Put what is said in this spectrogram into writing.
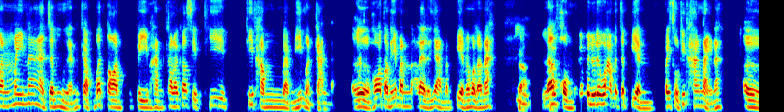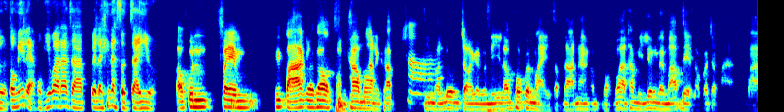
มันไม่น่าจะเหมือนกับเมื่อตอนปีพันเก้าร้อยเก้าสิบที่ที่ทำแบบนี้เหมือนกันเออเพราะว่าตอนนี้มันอะไรหลายอย่างมันเปลี่ยนไปหมดแล้วนะ แล้วผมก็ไม่รู้ได้วยว่ามันจะเปลี่ยนไปสู่ทิศทางไหนนะเออ ตรงนี้แหละผมคิดว่าน่าจะเป็นอะไรที่น่าสนใจอยู่ขอบคุณเฟรมพี่ปาร์คแล้วก็ขอนข้าวมากนะครับค่ะที่มาร่วมจอยกันวันนี้แล้วพบกันใหม่สัปดาห์หน้าครับบอกว่าถ้ามีเรื่องอะไรมาอัปเดตเราก็จะมามา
